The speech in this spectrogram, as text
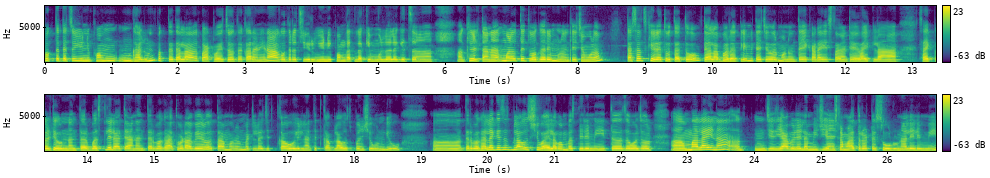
फक्त त्याचं युनिफॉर्म घालून फक्त त्याला पाठवायचं होतं. कारण आहे ना अगोदरच यु युनिफॉर्म घातला की मुलं लगेच खेळताना मळवतात वगैरे म्हणून त्याच्यामुळं तसाच खेळत होता तो. त्याला भडकले मी त्याच्यावर म्हणून त्या एका डायस साईडला सायकल ठेवून नंतर बसलेला. त्यानंतर बघा थोडा वेळ होता म्हणून म्हटलं जितका होईल ना तितका ब्लाऊज पण शिवून घेऊ. तर बघा लगेचच ब्लाऊज शिवायला पण बसते रे मी इथं जवळजवळ. मला आहे ना म्हणजे या वेळेला मी जी अंशला मला तर वाटतं सोडून आलेले मी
